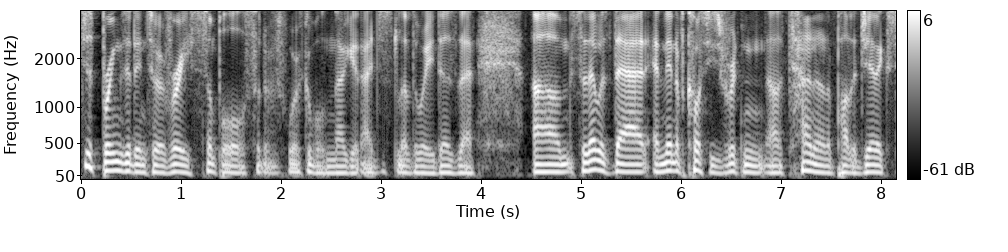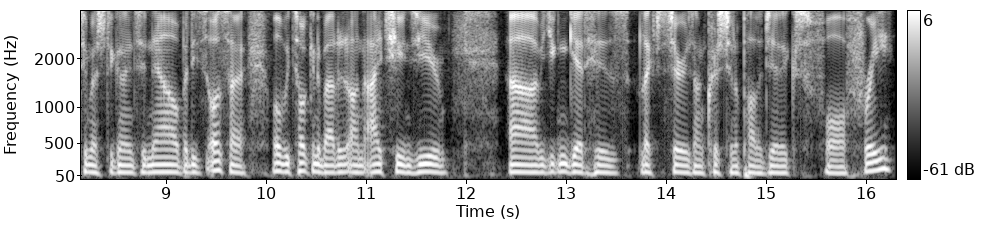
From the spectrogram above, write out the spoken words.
just brings it into a very simple sort of workable nugget. I just love the way he does that. Um, so that was that, and then of course he's written a ton on apologetics. Too much to go into now, but he's also we'll be talking about it on iTunes U. Um, you can get his lecture series on Christian apologetics for free.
